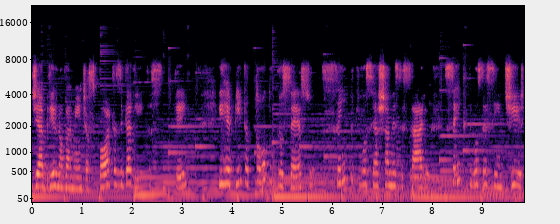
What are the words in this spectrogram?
de abrir novamente as portas e gavetas, ok? E repita todo o processo sempre que você achar necessário, sempre que você sentir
